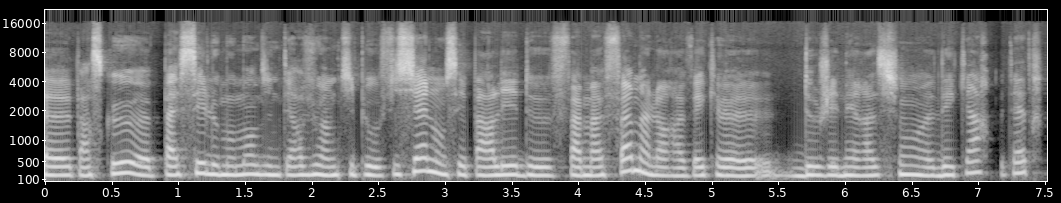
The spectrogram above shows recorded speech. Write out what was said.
Euh, parce que euh, passé le moment d'interview un petit peu officiel, on s'est parlé de femme à femme, alors avec euh, deux générations d'écart peut-être,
